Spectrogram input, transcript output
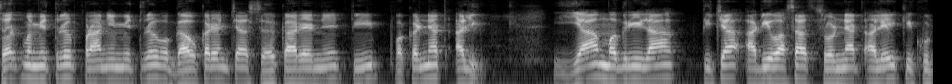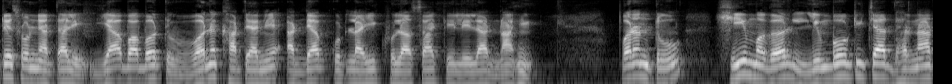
सर्पमित्र प्राणीमित्र व गावकऱ्यांच्या सहकार्याने ती पकडण्यात आली. या मगरीला तिच्या आदिवासात सोडण्यात आले की कुठे सोडण्यात आले याबाबत वन खात्याने अद्याप कुठलाही खुलासा केलेला नाही. परंतु ही मगर लिंबोटीच्या धरणात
